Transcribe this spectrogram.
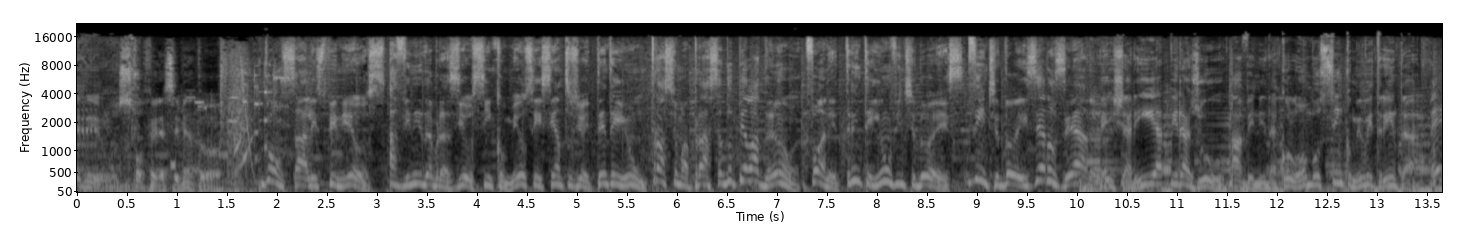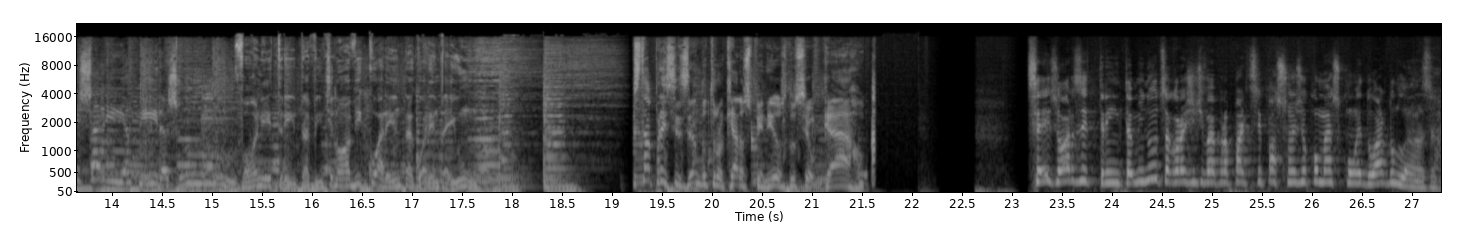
News. Oferecimento. Gonçalves Pneus. Avenida Brasil 5681. Próxima Praça do Peladão. Fone 3122 2200. Peixaria Piraju. Avenida Colombo 5030. Peixaria Piraju. Fone 3029 4041. Está precisando trocar os pneus do seu carro? 6 horas e 30 minutos. Agora a gente vai para participações. Eu começo com o Eduardo Lanza.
